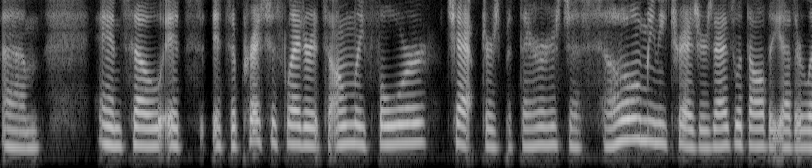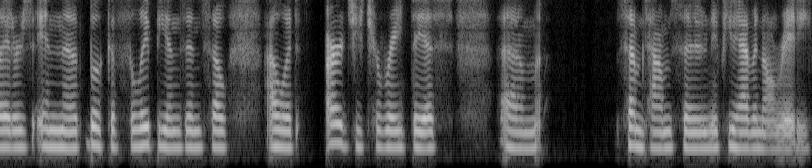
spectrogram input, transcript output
Um, and so it's it's a precious letter. It's only four chapters, but there's just so many treasures, as with all the other letters in the book of Philippians. And so I would urge you to read this. Um, sometime soon if you haven't already.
